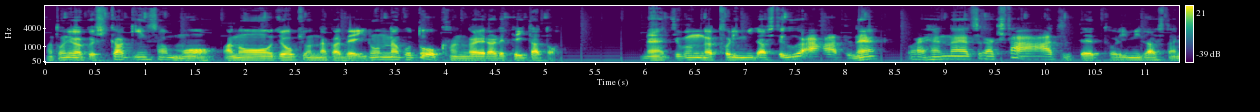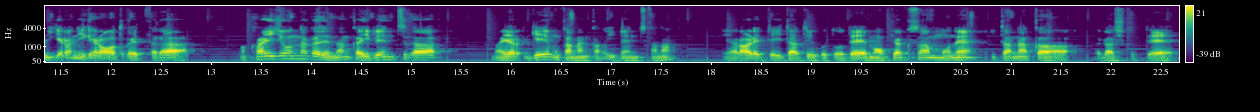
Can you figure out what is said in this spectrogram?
まあ、とにかくヒカキンさんも、あの状況の中でいろんなことを考えられていたと。ね、自分が取り乱して、うわーってね、うわ、変な奴が来たーって言って取り乱した、逃げろ逃げろとか言ったら、まあ、会場の中でなんかイベントが、まあ、ゲームかなんかのイベントかなやられていたということで、まあ、お客さんもね、いた中らしくて、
